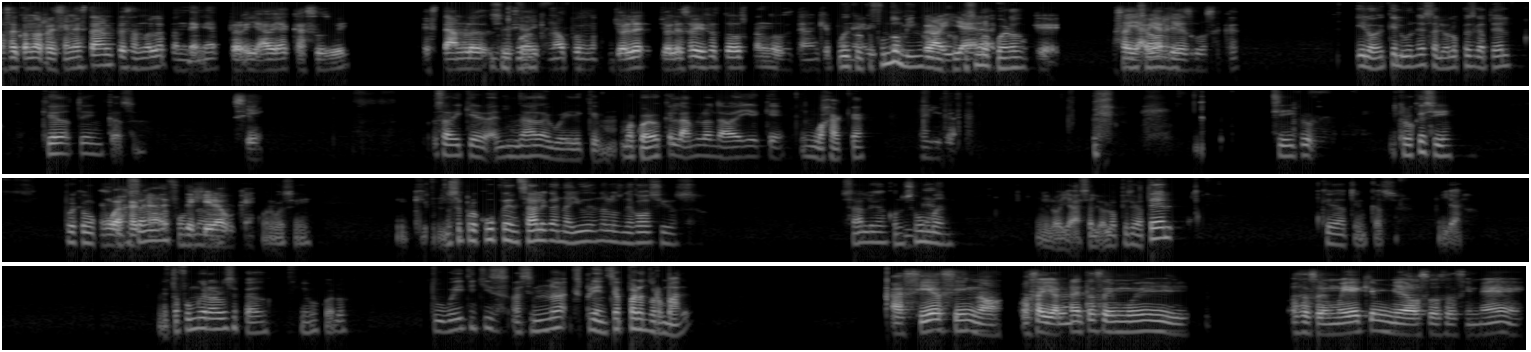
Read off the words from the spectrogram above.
O sea, cuando recién estaba empezando la pandemia, pero ya había casos, güey. Este AMLO Sí, decía de que no, pues no, yo, le, yo les aviso a todos cuando se tengan que poner. creo que fue un domingo, pero ahí ya me acuerdo. que, o sea, ya había riesgos acá. Y luego de que el lunes salió López Gatel, quédate en casa. Sí, O sea, de que nada, güey, de que me acuerdo que el AMLO andaba ahí de que en Oaxaca. el- Sí, creo, creo que sí. Porque en Oaxaca de gira o o qué. o algo así. Y que no se preocupen, salgan, ayuden a los negocios. Salgan, consuman. Y luego ya salió López Gatel. Quédate en casa. Y ya. Neta fue muy raro ese pedo. Yo me acuerdo. Tú, güey, Tichis, hacen una experiencia paranormal. Así, así no. O sea, yo la neta soy muy, o sea, soy muy de que miedoso, o sea, sí me,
